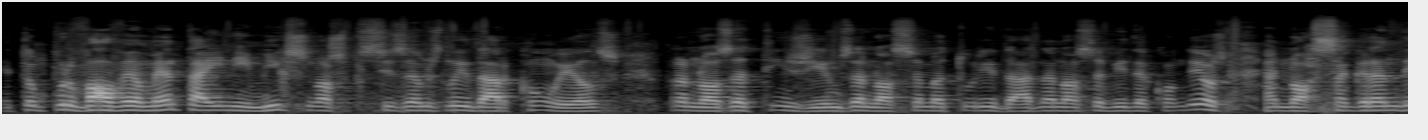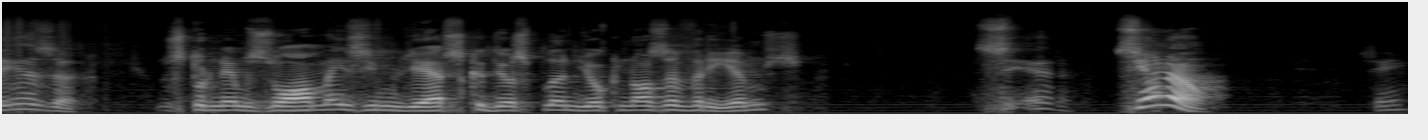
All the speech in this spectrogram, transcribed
Então, provavelmente, há inimigos que nós precisamos lidar com eles para nós atingirmos a nossa maturidade na nossa vida com Deus, a nossa grandeza. Nos tornemos homens e mulheres que Deus planeou que nós haveríamos ser. Sim ou não? Sim.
